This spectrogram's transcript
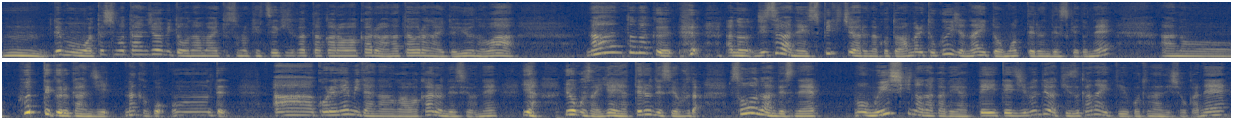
うん。でも私も誕生日とお名前とその血液型から分かるあなた占いというのはなんとなく あの実はねスピリチュアルなことはあんまり得意じゃないと思ってるんですけどね。あの降ってくる感じ。なんかこううーんってああこれねみたいなのがわかるんですよね。いや涼子さんいややってるんですよ普段。そうなんですね。もう無意識の中でやっていて自分では気づかないっていうことなんでしょうかね。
